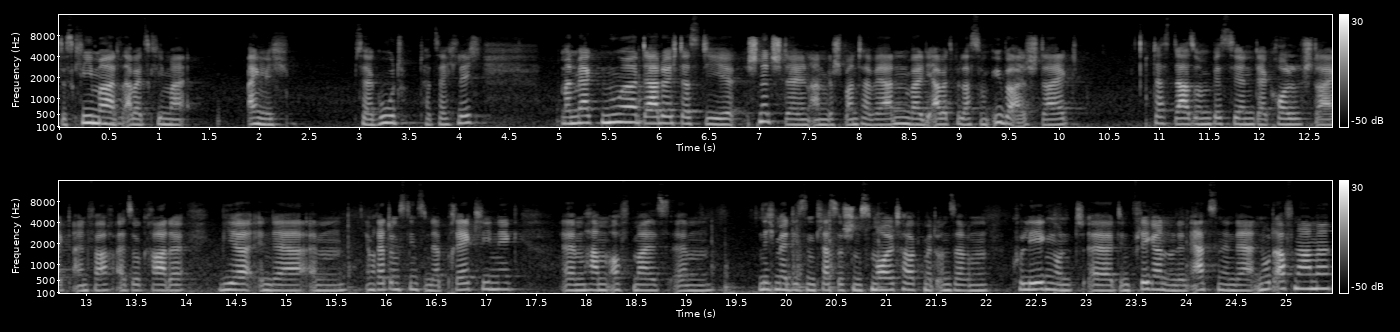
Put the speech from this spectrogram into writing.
das Klima, das Arbeitsklima eigentlich sehr gut tatsächlich. Man merkt nur dadurch, dass die Schnittstellen angespannter werden, weil die Arbeitsbelastung überall steigt, dass da so ein bisschen der Groll steigt einfach. Also gerade wir in der, ähm, im Rettungsdienst, in der Präklinik ähm, haben oftmals ähm, nicht mehr diesen klassischen Smalltalk mit unseren Kollegen und äh, den Pflegern und den Ärzten in der Notaufnahme,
